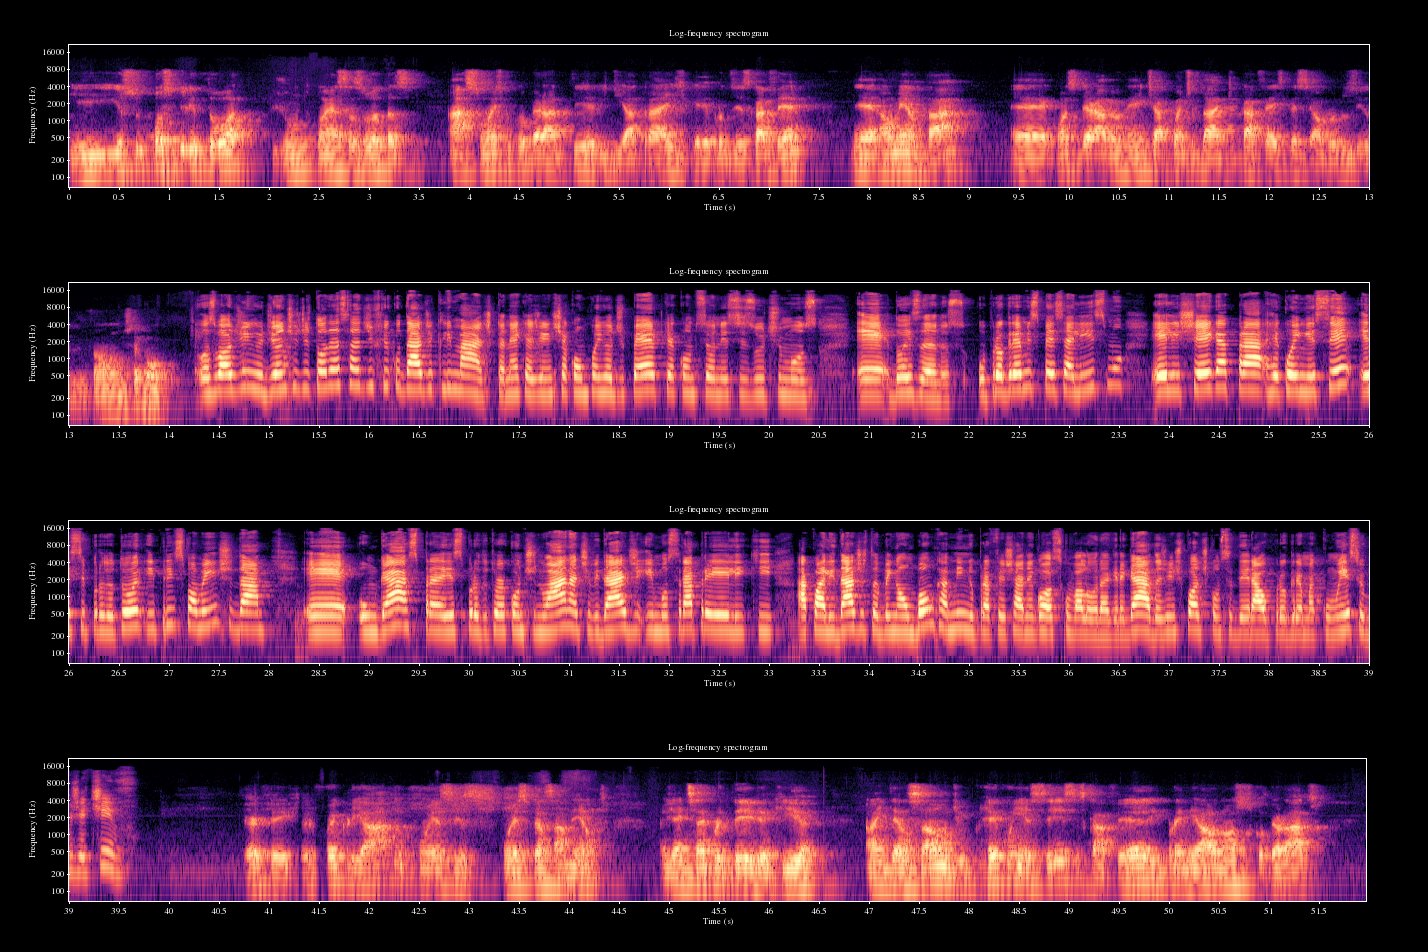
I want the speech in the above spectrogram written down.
e isso possibilitou, junto com essas outras ações que o cooperado teve de ir atrás de querer produzir esse café, é, aumentar é, consideravelmente a quantidade de café especial produzido. Então, isso é bom. Oswaldinho, diante de toda essa dificuldade climática, né, que a gente acompanhou de perto, que aconteceu nesses últimos é, dois anos, o programa especialíssimo ele chega para reconhecer esse produtor e principalmente dar é, um gás para esse produtor continuar na atividade e mostrar para ele que a qualidade também é um bom caminho para fechar negócio com valor agregado. A gente pode considerar o programa com esse objetivo? Perfeito. Ele foi criado com, esses, com esse pensamento. A gente sempre teve aqui a, a intenção de reconhecer esses cafés e premiar os nossos cooperados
